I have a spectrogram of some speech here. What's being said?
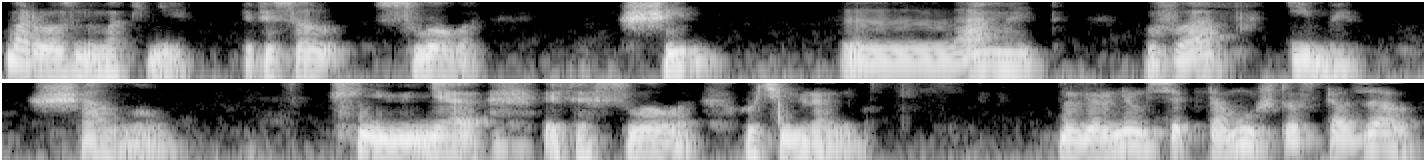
морозном окне, я писал слово «шин», ламет вав имя. Шалом. И меня это слово очень радовало. Но вернемся к тому, что сказал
